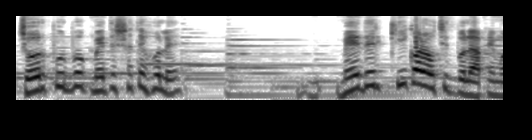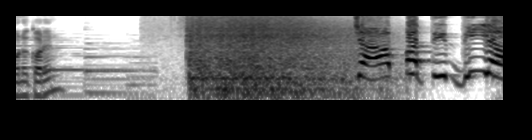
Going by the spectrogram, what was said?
জোরপূর্বক মেয়েদের সাথে হলে মেয়েদের কি করা উচিত বলে আপনি মনে করেন? চাপাতি দিয়া।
